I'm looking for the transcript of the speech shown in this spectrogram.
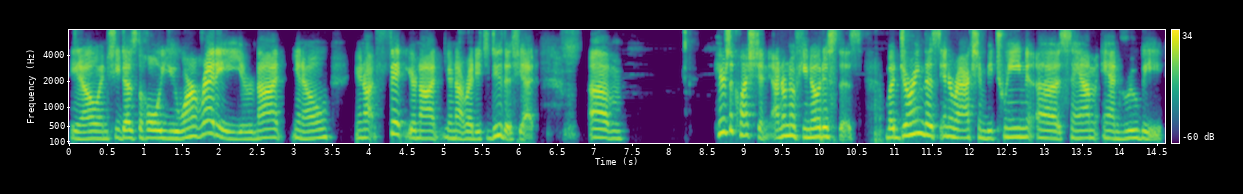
You know, and she does the whole you weren't ready, you're not, you know, you're not fit, you're not you're not ready to do this yet. Um, here's a question. I don't know if you noticed this, but during this interaction between uh, Sam and Ruby,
